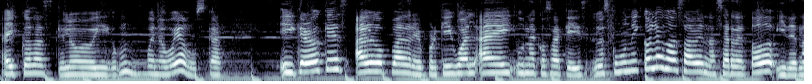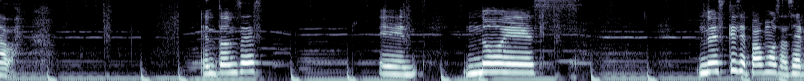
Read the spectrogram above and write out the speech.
hay cosas que luego digo, mm, bueno, voy a buscar. Y creo que es algo padre, porque igual hay una cosa que dice, los comunicólogos saben hacer de todo y de nada. Entonces, eh, no es no es que sepamos hacer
